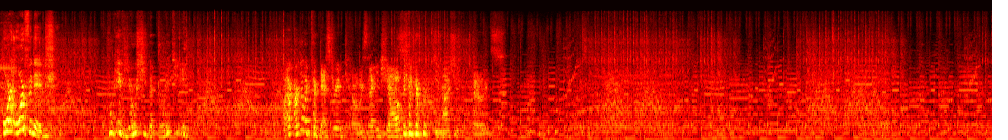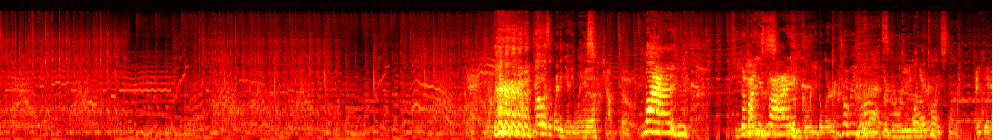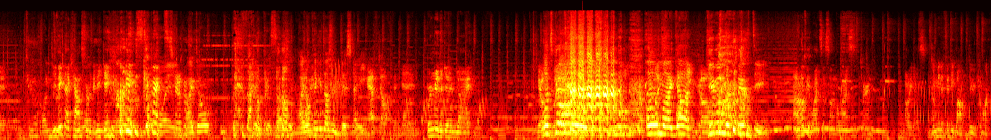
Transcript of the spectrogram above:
Or an orphanage! Who gave Yoshi the glicky? Aren't aren't there like pedestrian toads that can show up in the Do not shoot the toads. I wasn't winning anyways. Yeah. Chop the toad. Mine! He The money's is mine! The Greedler. Congrats. The green You won the coin star. I did it. 200. Do you think that counts for minigame No points? I don't I don't think it think so. does. I don't think it does in this That'd be game. effed up if it did. Bring me the game guy. Yo, Let's go! Let's oh my god! go. Give him the 50! I don't know if he lets us on the last turn. He. Give me the 50 bomb, dude. Come on.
